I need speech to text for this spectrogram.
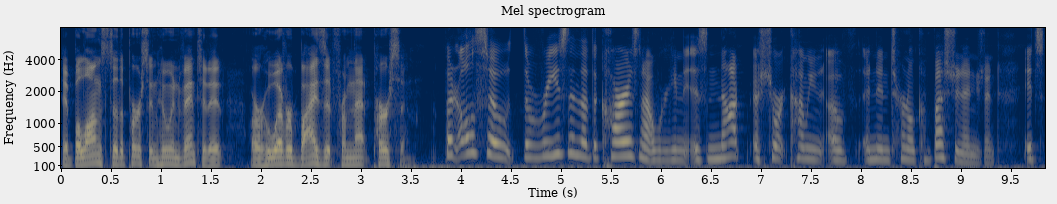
it belongs to the person who invented it or whoever buys it from that person. But also, the reason that the car is not working is not a shortcoming of an internal combustion engine. It's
